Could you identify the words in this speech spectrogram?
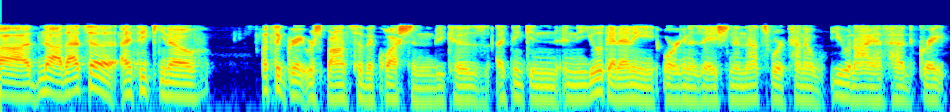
Uh, no, that's a. I think you know that's a great response to the question because I think in and you look at any organization and that's where kind of you and I have had great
